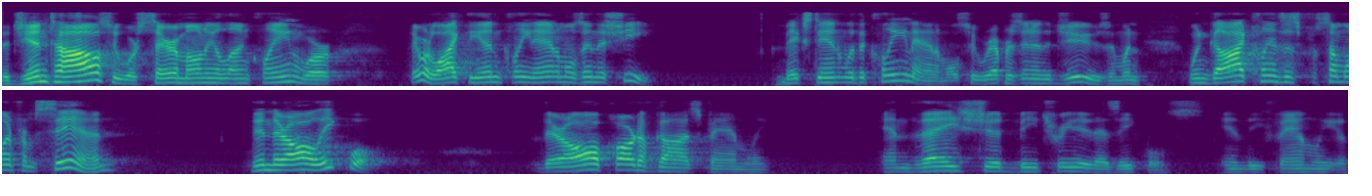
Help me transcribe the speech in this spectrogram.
The Gentiles who were ceremonial unclean were they were like the unclean animals in the sheep, mixed in with the clean animals who represented the Jews. And when, when God cleanses someone from sin, then they're all equal. They're all part of God's family, and they should be treated as equals in the family of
